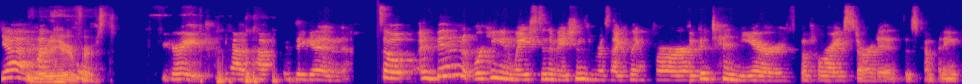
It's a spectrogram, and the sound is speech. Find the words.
yeah, you heard it here first. Great. Yeah, I'm happy to dig in. So I've been working in waste innovations and recycling for a good 10 years before I started this company.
